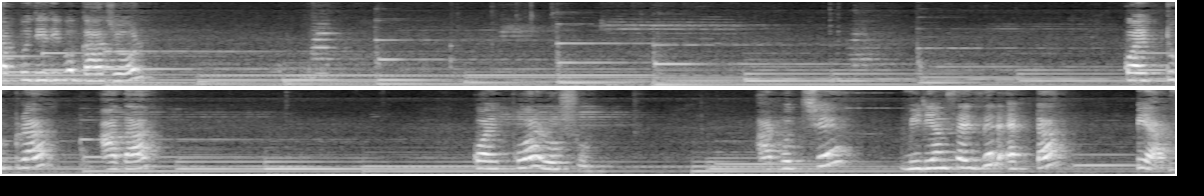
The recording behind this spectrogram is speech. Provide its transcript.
তারপর দিয়ে দিব গাজর। কয়েক টুকরা আদা, কয়েক কোয়া রসুন। আর হচ্ছে মিডিয়াম সাইজের একটা পেঁয়াজ।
